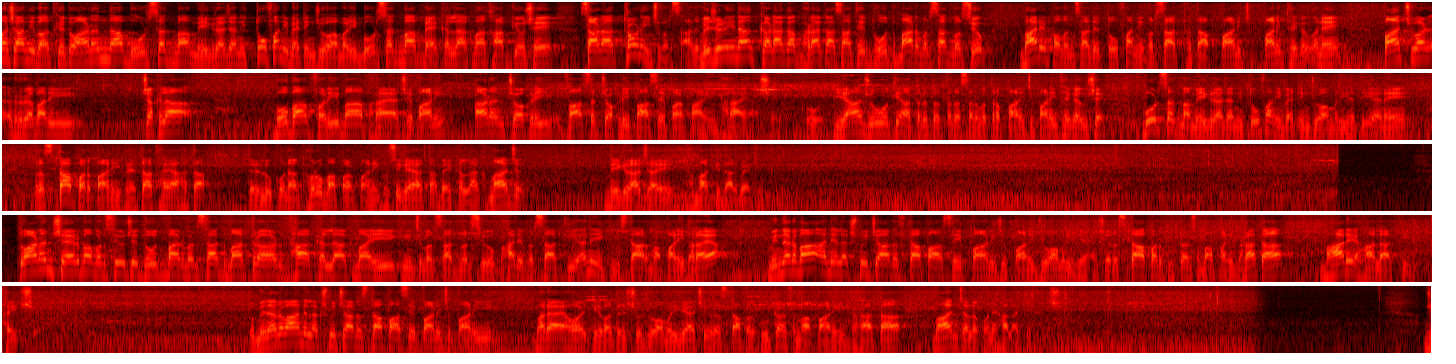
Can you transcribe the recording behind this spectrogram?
સમાચારની વાત કરીએ તો આણંદના બોરસદમાં મેઘરાજાની તોફાની બેટિંગ જોવા મળી. બોરસદમાં બે કલાકમાં ખાબક્યો છે સાડા ત્રણ ઇંચ વરસાદ. વીજળીના કડાકા ભડાકા સાથે ધોધમાર વરસાદ વરસ્યો. ભારે પવન સાથે તોફાની વરસાદ થતાં પાણી પાણી થઈ ગયું અને પાંચવાડ રબારી ચકલા ભોભા ફળીમાં ભરાયા છે પાણી. આણંદ ચોકડી, વાસદ ચોકડી પાસે પણ પાણી ભરાયા છે. તો જ્યાં જુઓ, ત્યાં તરત સર્વત્ર પાણી જ પાણી થઈ ગયું છે. બોરસદમાં મેઘરાજાની તોફાની બેટિંગ જોવા મળી હતી અને રસ્તા પર પાણી વહેતા થયા હતા. ત્યારે લોકોના ઘરોમાં પણ પાણી ઘૂસી ગયા હતા. બે કલાકમાં જ મેઘરાજાએ ધમાકેદાર બેટિંગ કરી. તો આણંદ શહેરમાં વરસ્યો છે ધોધમાર વરસાદ. માત્ર અડધા કલાકમાં એક ઇંચ વરસાદ વરસ્યો. ભારે વરસાદથી અનેક વિસ્તારમાં પાણી ભરાયા. મિનરવા અને લક્ષ્મી ચાર રસ્તા પાસે પાણી જ પાણી જોવા મળી રહ્યા છે. રસ્તા પર ઘૂંટણસમાં પાણી ભરાતા ભારે હાલાકી થઈ છે. તો મિનરવા અને લક્ષ્મી ચાર રસ્તા પાસે પાણી જ પાણી ભરાયા હોય તેવા દ્રશ્યો જોવા મળી રહ્યા છે. રસ્તા પર ઘૂંટણસમાં પાણી ભરાતા વાહન ચાલકોને હાલાકી થઈ છે.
